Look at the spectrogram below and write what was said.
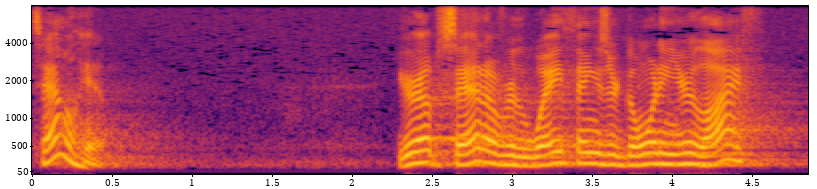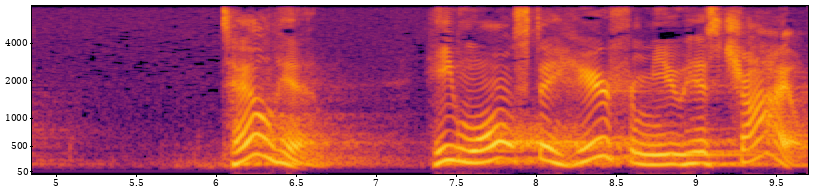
Tell him. You're upset over the way things are going in your life? Tell him. He wants to hear from you, his child.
